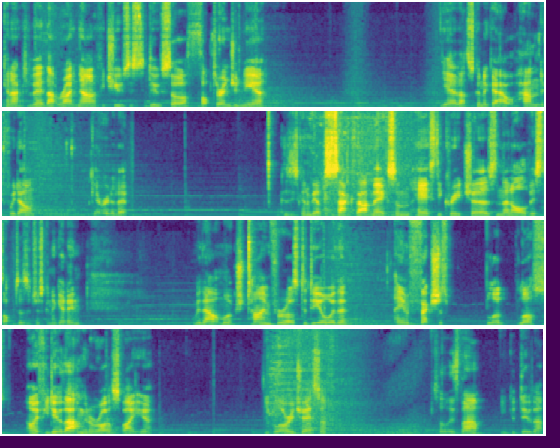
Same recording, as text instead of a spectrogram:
Can activate that right now if he chooses to do so. Thopter Engineer. Yeah, that's going to get out of hand if we don't get rid of it. Because he's going to be able to sack that, make some hasty creatures, and then all of his Thopters are just going to get in without much time for us to deal with it. Infectious Bloodlust. Oh, if you do that, I'm going to Roil Spout you. You Glory Chaser. So there's that. You could do that.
